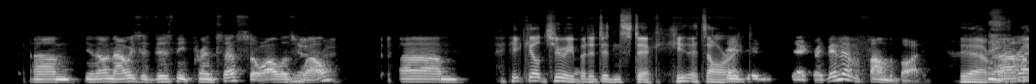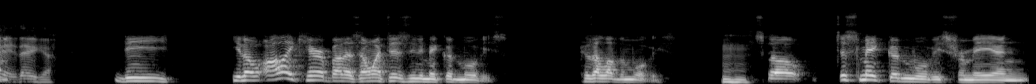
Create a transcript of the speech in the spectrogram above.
um, you know, now he's a Disney princess, so all is Yeah, well. Um, He killed Chewie, but it didn't stick. He, it's all right. they didn't stick, right? They never found the body. Yeah, right. Um, right. There you go. The, you know, all I care about is I want Disney to make good movies because I love the movies. hmm So just make good movies for me, and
